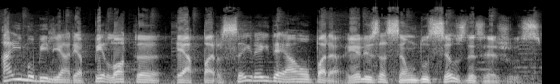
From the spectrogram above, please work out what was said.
A Imobiliária Pelota é a parceira ideal para a realização dos seus desejos.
